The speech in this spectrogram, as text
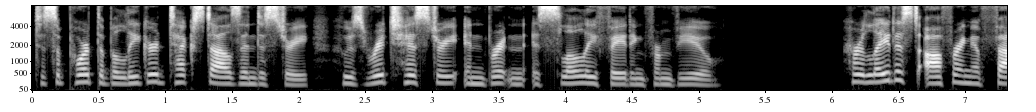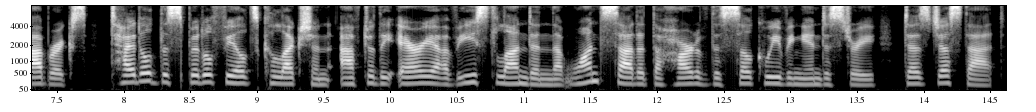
to support the beleaguered textiles industry, whose rich history in Britain is slowly fading from view. Her latest offering of fabrics, titled the Spitalfields Collection after the area of East London that once sat at the heart of the silk weaving industry, does just that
